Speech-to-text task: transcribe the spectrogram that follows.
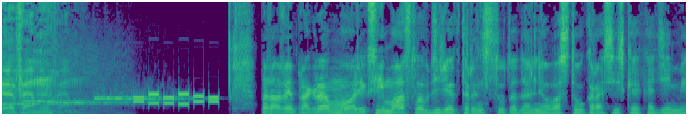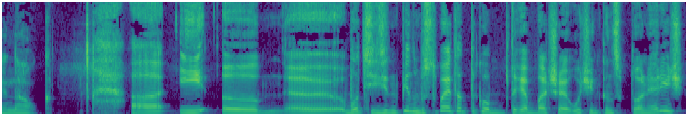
ФМ. Продолжаем программу. Алексей Маслов, директор Института Дальнего Востока Российской Академии Наук. А, и э, э, вот Си Цзиньпин выступает, это такая, такая большая очень концептуальная речь,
